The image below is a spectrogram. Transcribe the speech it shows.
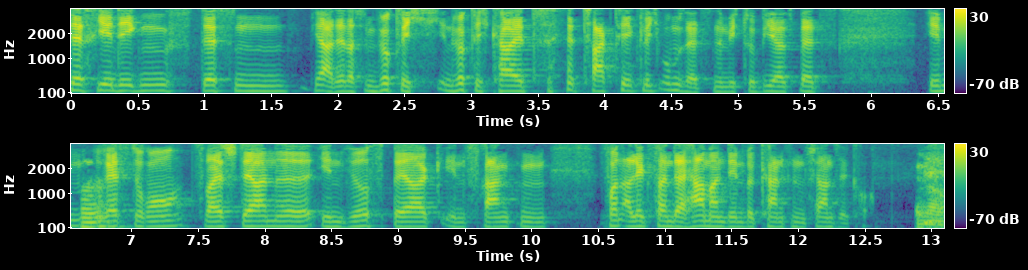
desjenigen, dessen, ja, der das in, wirklich, in Wirklichkeit tagtäglich umsetzt, nämlich Tobias Betz im mhm. Restaurant Zwei Sterne in Wirsberg in Franken von Alexander Hermann, dem bekannten Fernsehkoch. Genau.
